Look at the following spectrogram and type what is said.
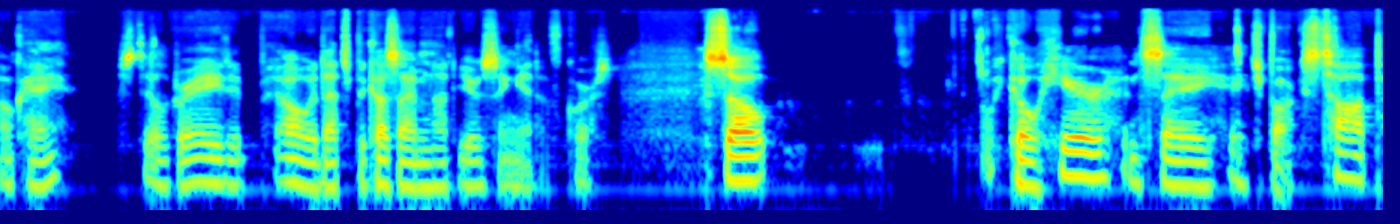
Okay, still great. Oh, that's because I'm not using it, of course. So we go here and say hbox top,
